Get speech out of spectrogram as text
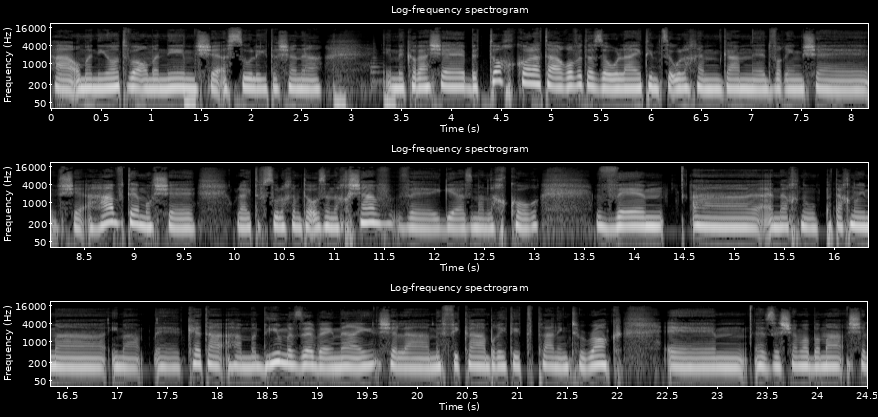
האומניות והאומנים שעשו לי את השנה. מקווה שבתוך כל התערובת הזו אולי תמצאו לכם גם אה, דברים ש... שאהבתם או שאולי תפסו לכם את האוזן עכשיו והגיע הזמן לחקור. ואנחנו פתחנו עם, ה... עם הקטע המדהים הזה בעיניי של המפיקה הבריטית Planning to Rock. אה, זה שם הבמה של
